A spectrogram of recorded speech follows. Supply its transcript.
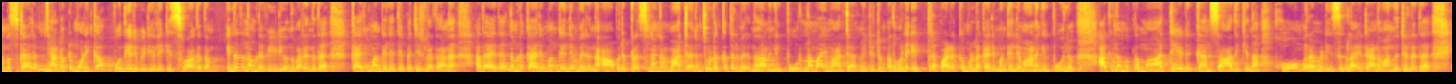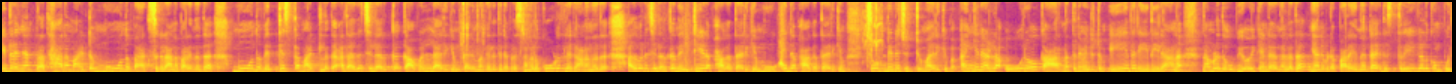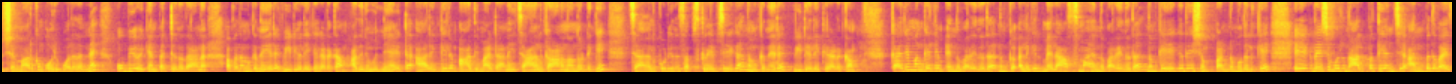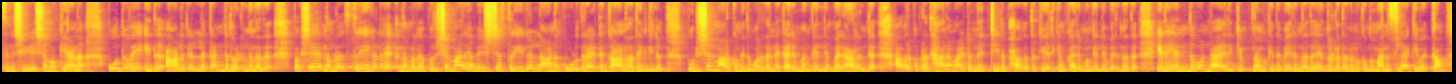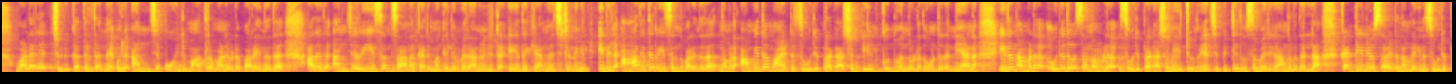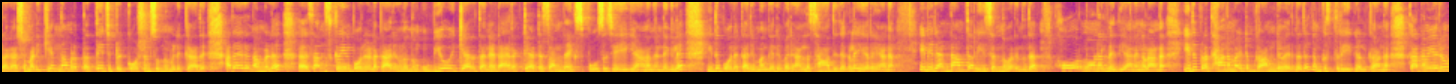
നമസ്കാരം. ഞാൻ doctor Monica. പുതിയൊരു വീഡിയോയിലേക്ക് സ്വാഗതം. ഇന്നത്തെ നമ്മുടെ വീഡിയോ എന്ന് പറയുന്നത് കരിമംഗല്യത്തെ പറ്റിയിട്ടുള്ളതാണ്. അതായത് നമ്മുടെ കരിമംഗല്യം വരുന്ന ആ ഒരു പ്രശ്നങ്ങൾ മാറ്റാനും തുടക്കത്തിൽ വരുന്നതാണെങ്കിൽ പൂർണമായി മാറ്റാൻ വേണ്ടിയിട്ടും അതുപോലെ എത്ര പഴക്കമുള്ള കരിമംഗല്യമാണെങ്കിൽ പോലും അത് നമുക്ക് മാറ്റിയെടുക്കാൻ സാധിക്കുന്ന ഹോം റെമഡീസുകളായിട്ടാണ് വന്നിട്ടുള്ളത്. ഇതിൽ ഞാൻ പ്രധാനമായിട്ടും മൂന്ന് പാക്സുകളാണ് പറയുന്നത്. മൂന്ന് വ്യത്യസ്തമായിട്ടുള്ളത്. അതായത് ചിലർക്ക് കവിളിലായിരിക്കും കരിമംഗല്യത്തിന്റെ പ്രശ്നങ്ങൾ കൂടുതൽ കാണുന്നത്. അതുപോലെ ചിലർക്ക് നെറ്റിയുടെ ഭാഗത്തായിരിക്കും മൂക്കിന്റെ ഭാഗത്തായിരിക്കും ചുണ്ടിന് ചുറ്റുമായിരിക്കും. അങ്ങനെയുള്ള ഓരോ കാരണത്തിന് വേണ്ടിയിട്ടും ഏത് രീതിയിലാണ് നമ്മളിത് ഉപയോഗിക്കേണ്ടതെന്നുള്ളത് ഞാനിവിടെ പറയുന്നുണ്ട്. ഇത് സ്ത്രീകൾക്കും പുരുഷന്മാർക്കും ഒരുപോലെ തന്നെ ഉപയോഗിക്കാൻ പറ്റുന്നതാണ്. അപ്പോൾ നമുക്ക് നേരെ വീഡിയോയിലേക്ക് കിടക്കാം. അതിനു മുന്നേ ആയിട്ട് ആരെങ്കിലും ആദ്യമായിട്ടാണ് ഈ ചാനൽ കാണുന്നതെന്നുണ്ടെങ്കിൽ ചാനൽ കൂടി ഒന്ന് സബ്സ്ക്രൈബ് ചെയ്യുക. നമുക്ക് നേരെ വീഡിയോയിലേക്ക് കിടക്കാം. കരിമംഗല്യം എന്ന് പറയുന്നത് നമുക്ക് അല്ലെങ്കിൽ മെലാസ്മ എന്ന് പറയുന്നത് നമുക്ക് ഏകദേശം പണ്ട് മുതൽക്കേ ഏകദേശം ഒരു നാൽപ്പത്തിയഞ്ച് അൻപത് വയസ്സിന് ശേഷമൊക്കെയാണ് പൊതുവെ ഇത് ആളുകളിൽ കണ്ടു തുടങ്ങുന്നത്. പക്ഷേ നമ്മൾ സ്ത്രീകളെ നമുക്ക് പുരുഷന്മാരെ അപേക്ഷിച്ച് സ്ത്രീകളിലാണ് കൂടുതലായിട്ടും കാണുന്നതെങ്കിലും പുരുഷന്മാർക്കും ഇതുപോലെ തന്നെ കരിമംഗല്യം വരാറുണ്ട്. അവർക്ക് പ്രധാനമായിട്ടും നെറ്റിയുടെ ഭാഗത്തൊക്കെ ആയിരിക്കും കരിമംഗല്യം വരുന്നത്. ഇത് എന്തുകൊണ്ടായിരിക്കും നമുക്കിത് വരുന്നത് എന്നുള്ളത് നമുക്കൊന്ന് മനസ്സിലാക്കി വെക്കാം. വളരെ ചുരുക്കത്തിൽ തന്നെ ഒരു അഞ്ച് പോയിന്റ് മാത്രമാണ് ഇവിടെ പറയുന്നത്. അതായത് അഞ്ച് റീസൺസ് ആണ് കരിമംഗല്യം വരാൻ വേണ്ടിയിട്ട് ഏതൊക്കെയാണെന്ന് വെച്ചിട്ടുണ്ടെങ്കിൽ ഇതിൽ ആദ്യത്തെ റീസൺ എന്ന് പറയുന്നത് നമ്മൾ അമിതമായിട്ട് സൂര്യപ്രകാശം ഏൽക്കുന്നു എന്നുള്ളത് കൊണ്ട് തന്നെയാണ്. ഇത് നമ്മൾ ഒരു ദിവസം നമ്മൾ സൂര്യപ്രകാശം ഏറ്റു എന്ന് വിചാരിച്ച് പിറ്റേ ദിവസം വരിക എന്നുള്ളതല്ല കണ്ടിന്യൂസ് ആയിട്ട് നമ്മളിങ്ങനെ സൂര്യപ്രകാശം അടിക്കുകയും നമ്മൾ പ്രത്യേകിച്ച് പ്രിക്കോഷൻസ് ഒന്നും എടുക്കാതെ അതായത് നമ്മൾ സൺസ്ക്രീൻ പോലെയുള്ള കാര്യങ്ങളൊന്നും ഉപയോഗിക്കാതെ തന്നെ ഡയറക്റ്റ് ആയിട്ട് സൺ എക്സ്പോസ് ചെയ്യുകയാണെന്നുണ്ടെങ്കിൽ ഇതുപോലെ കരിമംഗലം വരാനുള്ള സാധ്യതകൾ ഏറെയാണ്. ഇനി രണ്ടാമത്തെ റീസൺ എന്ന് പറയുന്നത് ഹോർമോണൽ വ്യതിയാനങ്ങളാണ്. ഇത് പ്രധാനമായിട്ടും കണ്ടുവരുന്നത് നമുക്ക് സ്ത്രീകൾക്കാണ്. കാരണം ഈ ഒരു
